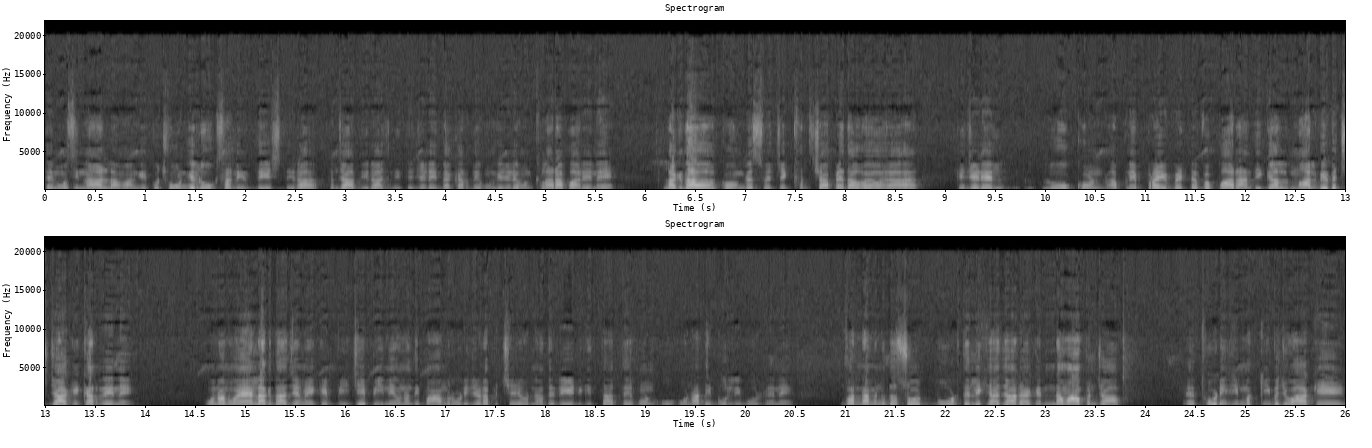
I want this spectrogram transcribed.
ਤੈਨੂੰ ਅਸੀਂ ਨਾਲ ਲਾਵਾਂਗੇ। ਕੁਝ ਹੋਣਗੇ ਲੋਕ ਸਾਡੀ ਦੇਸ਼ ਦੀ ਰਾ- ਪੰਜਾਬ ਦੀ ਰਾਜਨੀਤੀ ਜਿਹੜੇ ਇਦਾਂ ਕਰਦੇ ਹੋਣਗੇ, ਜਿਹੜੇ ਹੁਣ ਖਲਾਰਾ ਪਾ ਰਹੇ ਨੇ। ਲੱਗਦਾ ਕਾਂਗਰਸ ਵਿੱਚ ਇੱਕ ਖਦਸ਼ਾ ਪੈਦਾ ਹੋਇਆ ਹੋਇਆ ਕਿ ਜਿਹੜੇ ਲੋਕ ਹੁਣ ਆਪਣੇ ਪ੍ਰਾਈਵੇਟ ਵਪਾਰਾਂ ਦੀ ਗੱਲ ਮਾਲਵੇ ਵਿੱਚ ਜਾ ਕੇ ਕਰ ਰਹੇ ਨੇ। ਉਹਨਾਂ ਨੂੰ ਐਂ ਲੱਗਦਾ ਜਿਵੇਂ ਕਿ ਬੀਜੇਪੀ ਨੇ ਉਹਨਾਂ ਦੀ ਬਾਹ ਮਰੋੜੀ ਜਿਹੜਾ ਪਿੱਛੇ ਉਹਨਾਂ ਤੇ ਰੇਡ ਕੀਤਾ ਤੇ ਹੁਣ ਉਹ ਉਹਨਾਂ ਦੀ ਬੋਲੀ ਬੋਲ ਰਹੇ ਨੇ। ਵਰਨਾ ਮੈਨੂੰ ਦੱਸੋ, ਬੋਰਡ ਤੇ ਲਿਖਿਆ ਜਾ ਰਿਹਾ ਕਿ ਨਵਾਂ ਪੰਜਾਬ, ਇਹ ਥੋੜੀ ਜੀ ਮੱਕੀ ਵਜਵਾ ਕੇ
